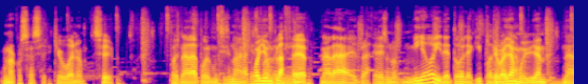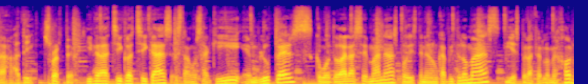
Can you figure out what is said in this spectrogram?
Una cosa así. Qué bueno. Sí. Pues nada, pues muchísimas gracias. Oye, por un venir. placer. Nada, el placer es mío y de todo el equipo. de Que vaya muy bien. Nada, a ti. Suerte. Y nada, chicos, chicas, estamos aquí en Bloopers. Como todas las semanas, podéis tener un capítulo más y espero hacerlo mejor.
